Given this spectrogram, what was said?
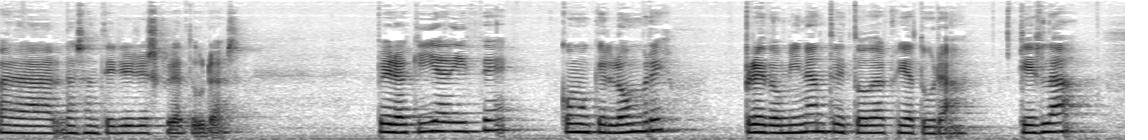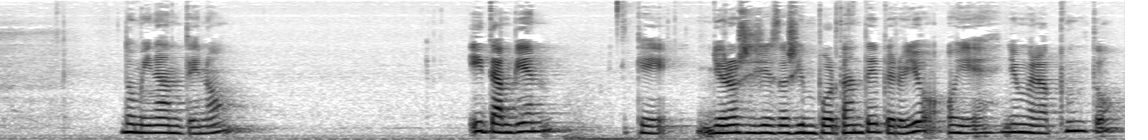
para las anteriores criaturas. Pero aquí ya dice como que el hombre predomina entre toda criatura, que es la dominante, ¿no? Y también, que yo no sé si esto es importante, pero yo, oye, yo me lo apunto,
